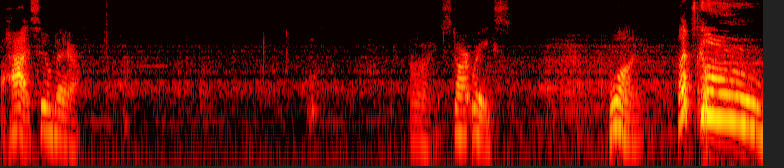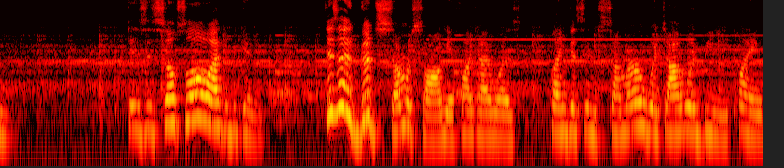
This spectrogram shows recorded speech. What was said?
Aha, it's still there. Alright, start race. One. Let's go! This is so slow at the beginning. This is a good summer song if like I was playing this in summer, which I would be playing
